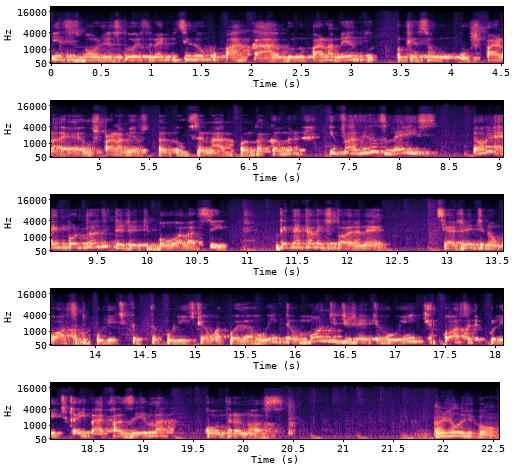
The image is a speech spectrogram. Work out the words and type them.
e esses bons gestores também precisam ocupar cargo no parlamento, porque são os, parla é, os parlamentos, tanto o Senado quanto a Câmara, que fazem as leis. Então é importante ter gente boa lá sim. Porque tem aquela história, né? Se a gente não gosta de política, porque política é uma coisa ruim, tem um monte de gente ruim que gosta de política e vai fazê-la contra nós. Ângelo Rigon.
